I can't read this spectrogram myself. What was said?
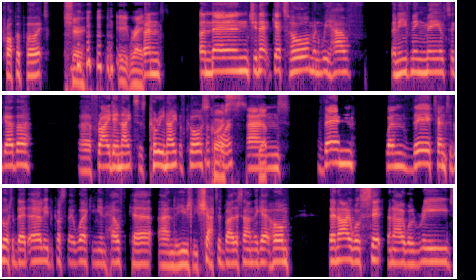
proper poet. Sure. Eh, right. And and then Jeanette gets home and we have an evening meal together. Uh, Friday nights is curry night, of course. Of course. Yep. And then when they tend to go to bed early because they're working in healthcare and are usually shattered by the time they get home, then I will sit and I will read.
